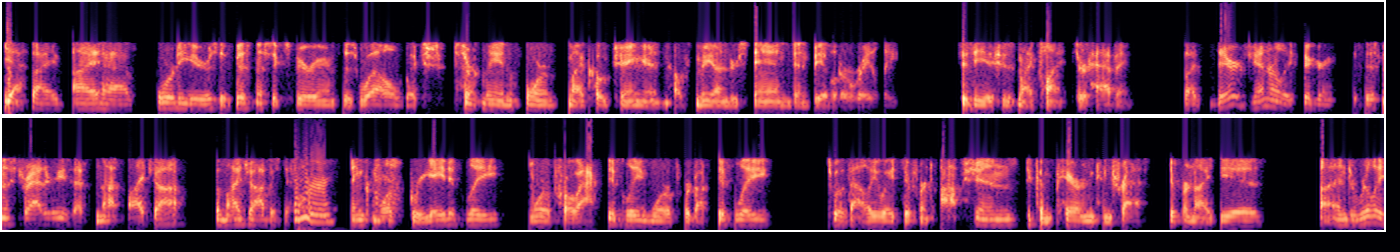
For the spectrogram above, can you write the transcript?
Yes, I, I have 40 years of business experience as well, which certainly informs my coaching and helps me understand and be able to relate to the issues my clients are having. But they're generally figuring the business strategies. That's not my job. But my job is to help Mhm. think more creatively, more proactively, more productively, to evaluate different options, to compare and contrast different ideas, uh, and to really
